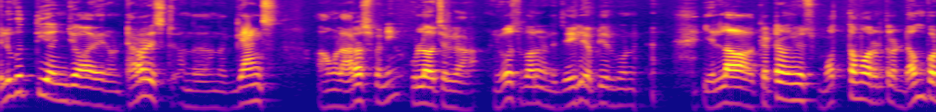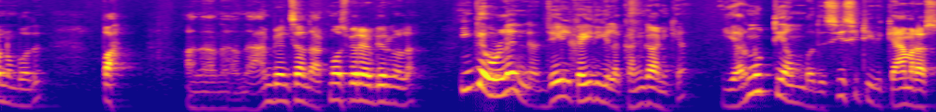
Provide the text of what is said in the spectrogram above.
எழுபத்தி அஞ்சாயிரம் டெரரிஸ்ட் அந்த அந்த கேங்ஸ் அவங்கள அரெஸ்ட் பண்ணி உள்ளே வச்சுருக்காராம். யோசிச்சு பாருங்கள் இந்த ஜெயிலு எப்படி இருக்கும்னு. எல்லா கெட்டவங்களையும் மொத்தமாக ஒரு இடத்துல டம்ப் பண்ணும்போது பா அந்த அந்த அந்த ஆம்பியன்ஸு அந்த அட்மாஸ்பியரே எப்படி இருக்கும்ல? இங்கே உள்ள இந்த ஜெயில் கைதிகளை கண்காணிக்க இரநூத்தி ஐம்பது CCTV cameras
